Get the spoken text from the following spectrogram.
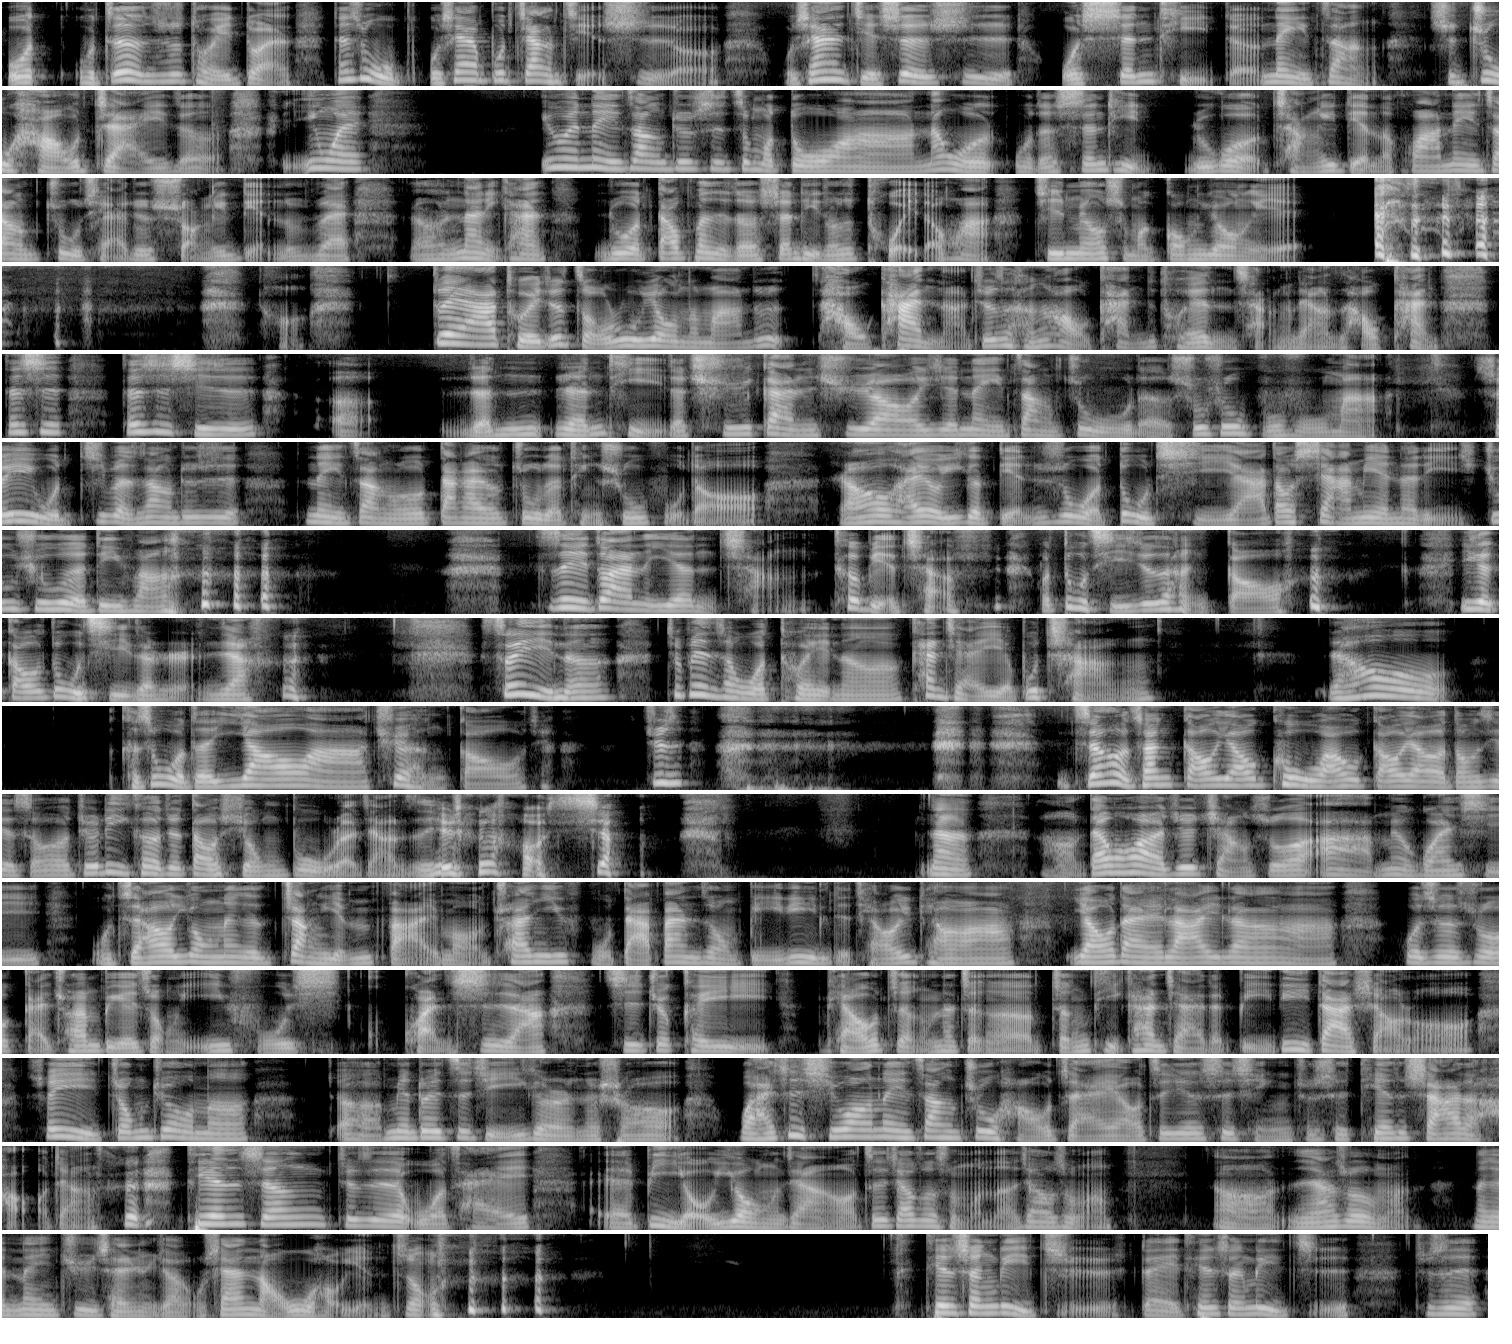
我我真的就是腿短，但是我我现在不这样解释了。我现在解释的是，我身体的内脏是住豪宅的，因为因为内脏就是这么多啊。那我我的身体如果长一点的话，内脏住起来就爽一点，对不对？然后那你看，如果大部分的身体都是腿的话，其实没有什么功用耶。好。对啊，腿就走路用的嘛，就是好看呐、啊，就是很好看，就腿很长这样子好看。但是，但是其实呃，人人体的躯干需要一些内脏住的舒舒服服嘛，所以我基本上就是内脏都大概都住的挺舒服的哦。然后还有一个点就是我肚脐呀、到下面那里啾啾的地方，这一段也很长，特别长。我肚脐就是很高，一个高肚脐的人这样。所以呢，就变成我腿呢看起来也不长，然后可是我的腰啊却很高，这样就是 只要我穿高腰裤啊或高腰的东西的时候，就立刻就到胸部了，这样子 有点好笑。那啊，但后来就讲说啊，没有关系，我只要用那个障眼法嘛，穿衣服打扮这种比例的调一调啊，腰带拉一拉啊，或者是说改穿别种衣服款式啊，其实就可以调整那整个整体看起来的比例大小咯。所以终究呢。呃，面对自己一个人的时候，我还是希望内脏住豪宅哦。这件事情就是天杀的好，这样 天生就是我才呃必有用这样哦。这叫做什么呢？叫什么啊、人家说什么？那个那一句成语叫……我现在脑雾好严重，天生丽质。对，天生丽质就是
